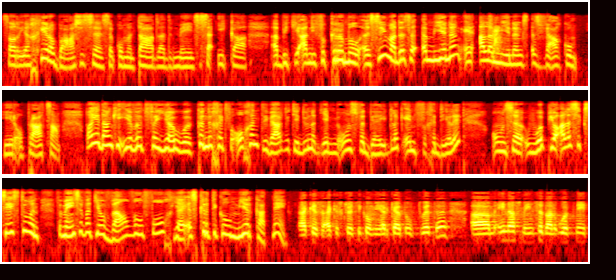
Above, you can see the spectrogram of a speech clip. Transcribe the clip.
sal reageer op basiese se kommentaar dat mense se IQ 'n bietjie aan die verkrummel is nie, maar dis 'n mening en alle menings is welkom hier op Praat Saam. Baie dankie Ewit vir jou eh, kundigheid vanoggend, die werk wat jy doen dat jy met ons verduidelik en gedeel het. Ons eh, hoop jou alle sukses toe en vir mense wat jou wel wil volg, jy is Critical Meerkat, nê? Nee? Ek is ek is Critical Meerkat op Twitter. Ehm um, en as mense mense dan ook net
